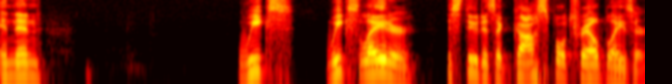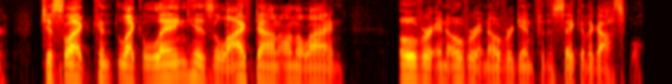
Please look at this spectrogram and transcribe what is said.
And then Weeks, weeks later, this dude is a gospel trailblazer, just like, like laying his life down on the line over and over and over again for the sake of the gospel.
